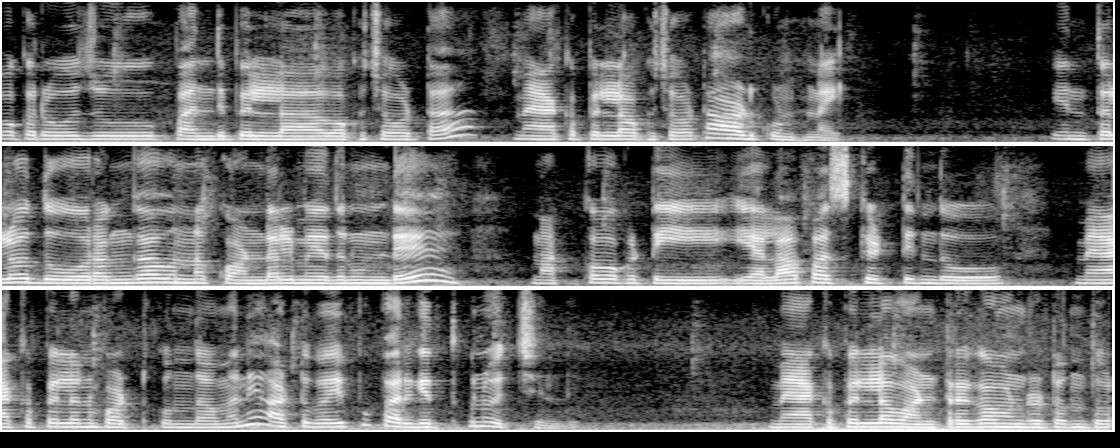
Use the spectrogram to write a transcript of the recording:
ఒకరోజు పందిపిల్ల ఒకచోట మేకపిల్ల ఒకచోట ఆడుకుంటున్నాయి. ఇంతలో దూరంగా ఉన్న కొండల మీద నుండే నక్క ఒకటి ఎలా పసికెట్టిందో మేకపిల్లను పట్టుకుందామని అటువైపు పరిగెత్తుకుని వచ్చింది. మేకపిల్ల ఒంటరిగా ఉండటంతో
